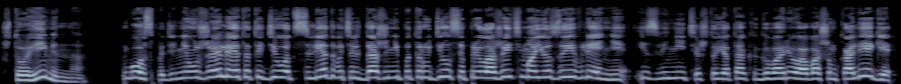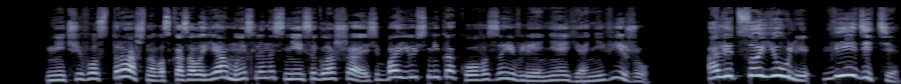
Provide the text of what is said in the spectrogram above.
Что именно? Господи, неужели этот идиот-следователь даже не потрудился приложить мое заявление? Извините, что я так и говорю о вашем коллеге. Ничего страшного, сказала я, мысленно с ней соглашаясь. Боюсь, никакого заявления я не вижу. А лицо Юли видите?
